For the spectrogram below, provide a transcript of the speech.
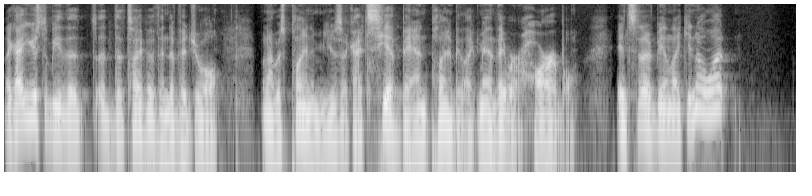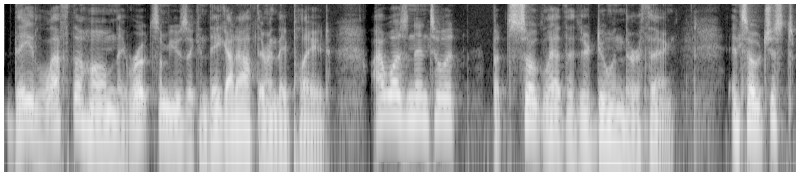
Like I used to be the the type of individual when I was playing in music, I'd see a band play and be like, man, they were horrible. Instead of being like, you know what? They left the home, they wrote some music, and they got out there and they played. I wasn't into it, but so glad that they're doing their thing. And so just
